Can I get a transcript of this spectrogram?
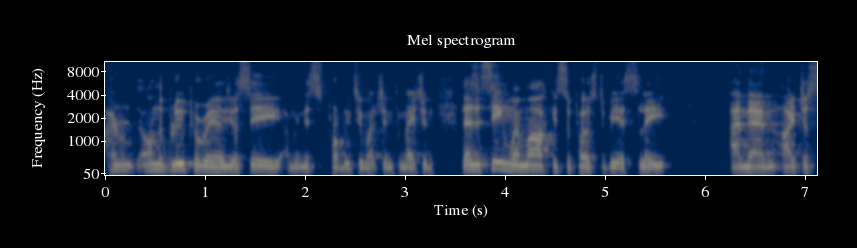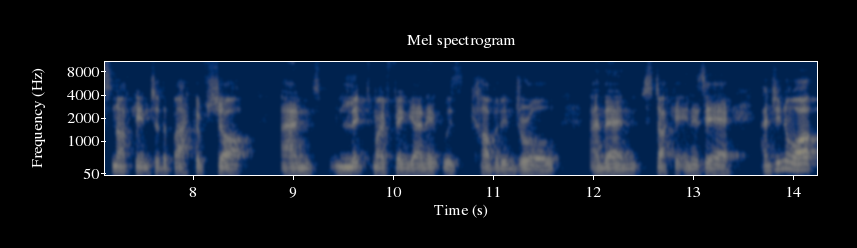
I, on the blooper reel, you'll see. I mean, this is probably too much information. There's a scene where Mark is supposed to be asleep, and then I just snuck into the back of shot and licked my finger, and it was covered in drool, and then stuck it in his ear. And you know what?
